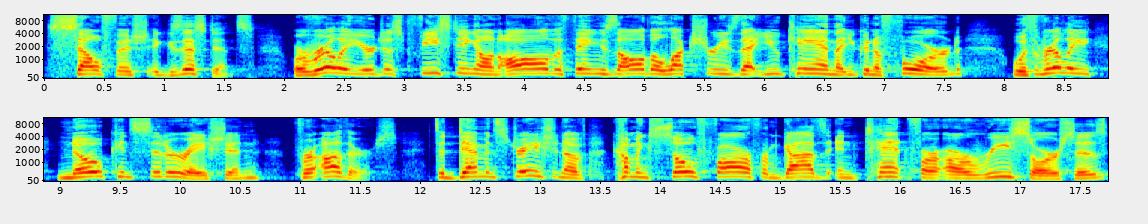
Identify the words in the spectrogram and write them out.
selfish existence where really you're just feasting on all the things, all the luxuries that you can, that you can afford, with really no consideration for others. It's a demonstration of coming so far from God's intent for our resources.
